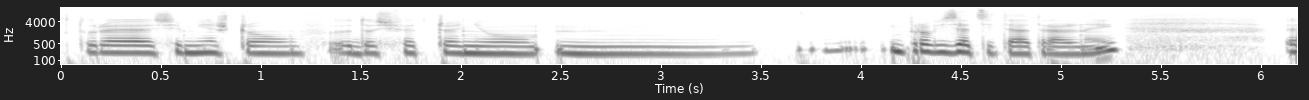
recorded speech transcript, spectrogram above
które się mieszczą w doświadczeniu mm, improwizacji teatralnej. Y,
